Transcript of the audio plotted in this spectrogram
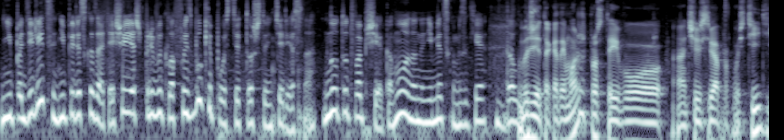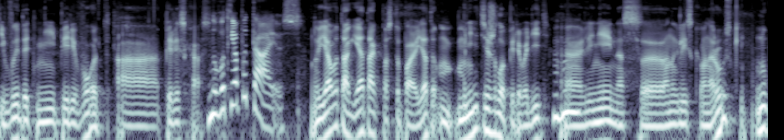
не поделиться, не пересказать. А еще я же привыкла в Фейсбуке постить то, что интересно. Ну, тут вообще, кому оно на немецком языке дало? Подожди, так а ты можешь просто его а, через себя пропустить и выдать не перевод, а пересказ? Ну, вот я пытаюсь. Ну, я вот так, я так поступаю. Я, мне тяжело переводить э, линейно с э, английского на русский. Ну,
